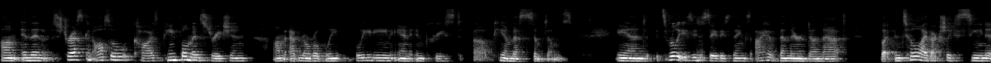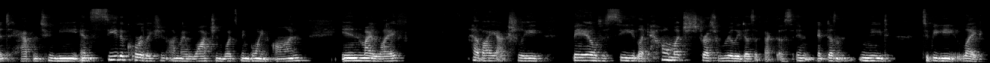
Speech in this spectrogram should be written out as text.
Um, and then stress can also cause painful menstruation, um, abnormal ble- bleeding, and increased uh, PMS symptoms. And it's really easy to say these things. I have been there and done that. But until I've actually seen it happen to me and see the correlation on my watch and what's been going on in my life, have I actually being able to see like how much stress really does affect us and it doesn't need to be like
